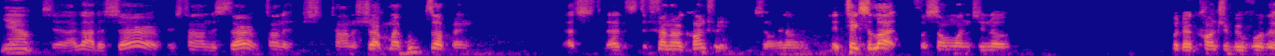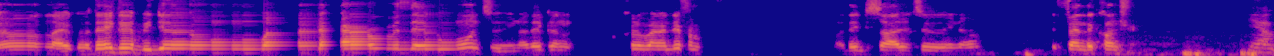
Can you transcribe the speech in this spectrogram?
yeah. He said, "I got to serve. It's time to serve. It's time to it's time to strap my boots up, and that's that's defend our country." So you know, it takes a lot for someone to you know put their country before their own. Like they could be doing whatever they want to. You know, they can could have run a different, but they decided to you know defend the country. Yeah.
